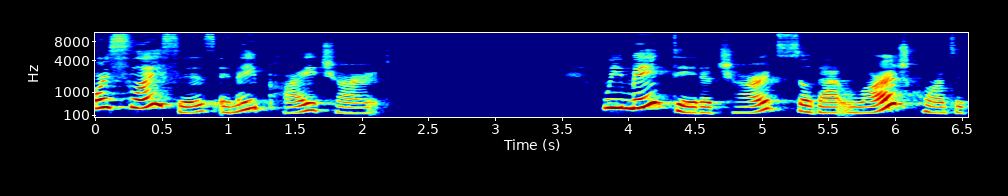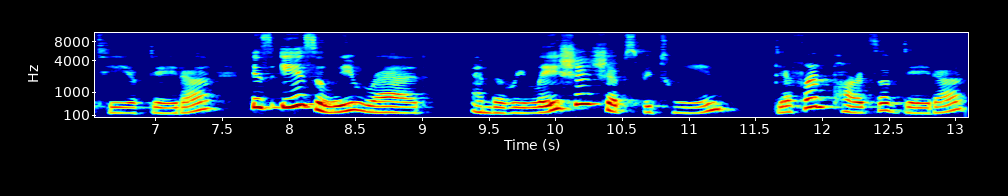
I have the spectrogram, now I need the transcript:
or slices in a pie chart. We make data charts so that large quantity of data is easily read and the relationships between different parts of data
